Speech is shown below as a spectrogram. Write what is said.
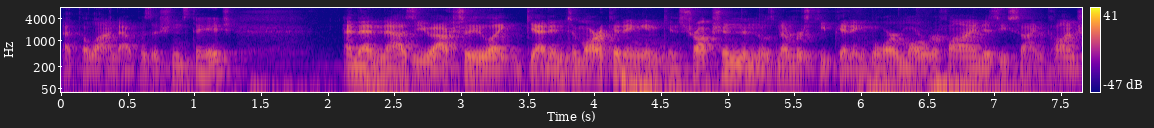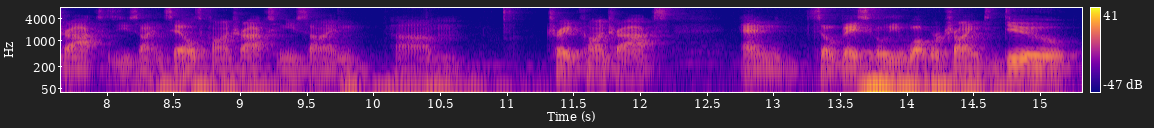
at the land acquisition stage. And then as you actually like get into marketing and construction, then those numbers keep getting more and more refined as you sign contracts, as you sign sales contracts, and you sign um, trade contracts. And so basically, what we're trying to do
